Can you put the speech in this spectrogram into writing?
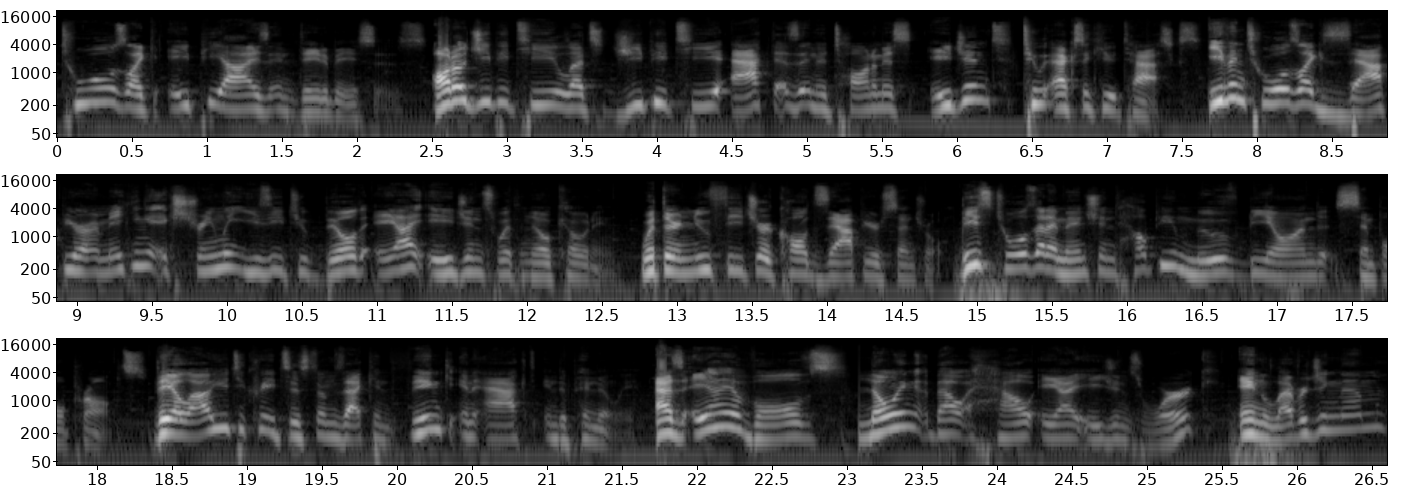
tools like APIs and databases. AutoGPT lets GPT act as an autonomous agent to execute tasks. Even tools like Zapier are making it extremely easy to build AI agents with no code coding with their new feature called Zapier Central. These tools that I mentioned help you move beyond simple prompts. They allow you to create systems that can think and act independently. As AI evolves, knowing about how AI agents work and leveraging them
